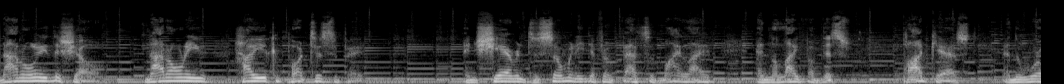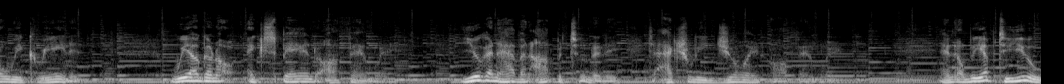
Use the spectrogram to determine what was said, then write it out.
not only the show, not only how you can participate and share into so many different facets of my life and the life of this podcast and the world we created. We are going to expand our family. You're going to have an opportunity to actually join our family. And it'll be up to you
